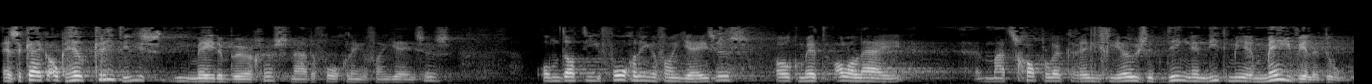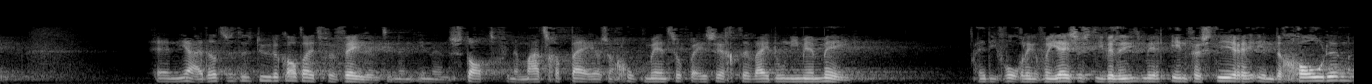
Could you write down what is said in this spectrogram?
En ze kijken ook heel kritisch, die medeburgers, naar de volgelingen van Jezus. Omdat die volgelingen van Jezus ook met allerlei maatschappelijk religieuze dingen niet meer mee willen doen. En ja, dat is natuurlijk altijd vervelend in een, in een stad of in een maatschappij als een groep mensen opeens zegt wij doen niet meer mee. En die volgelingen van Jezus die willen niet meer investeren in de goden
